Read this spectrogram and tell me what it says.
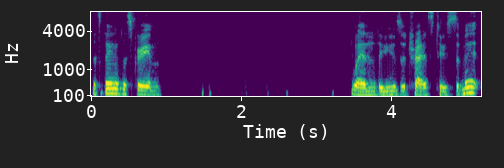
the state of the screen when the user tries to submit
